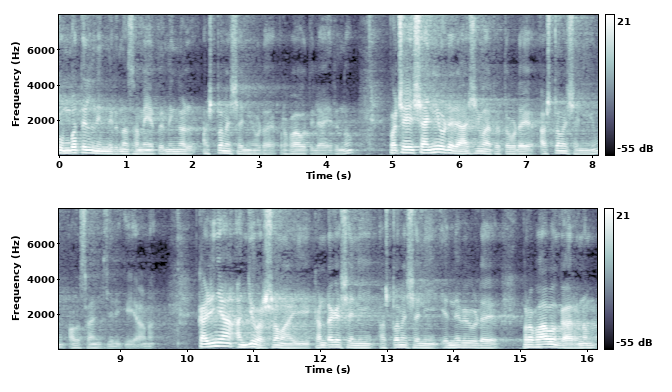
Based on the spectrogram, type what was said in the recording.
കുംഭത്തിൽ നിന്നിരുന്ന സമയത്ത് നിങ്ങൾ അഷ്ടമശനിയുടെ പ്രഭാവത്തിലായിരുന്നു. പക്ഷേ ശനിയുടെ രാശിമാറ്റത്തോടെ അഷ്ടമശനിയും അവസാനിച്ചിരിക്കുകയാണ്. കഴിഞ്ഞ അഞ്ച് വർഷമായി കണ്ടകശനി അഷ്ടമശനി എന്നിവയുടെ പ്രഭാവം കാരണം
